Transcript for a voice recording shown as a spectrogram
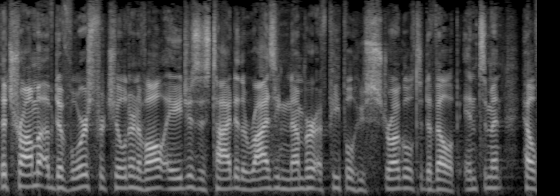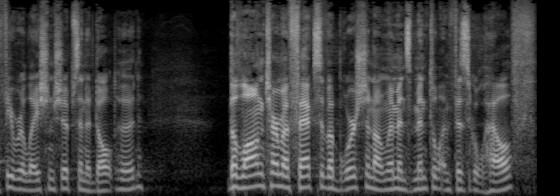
The trauma of divorce for children of all ages is tied to the rising number of people who struggle to develop intimate, healthy relationships in adulthood. The long term effects of abortion on women's mental and physical health.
